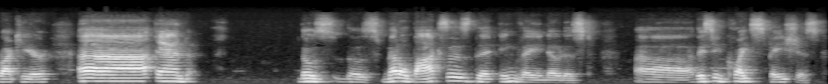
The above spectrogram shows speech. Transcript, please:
Rakir, uh, and those those metal boxes that Ingve noticed. Uh, they seem quite spacious.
